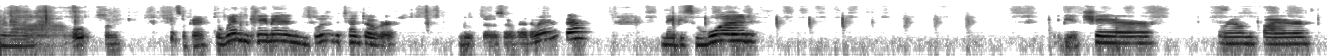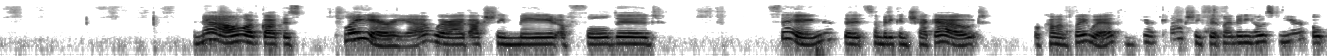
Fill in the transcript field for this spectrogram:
uh, oh, it's okay. The wind came in, blew the tent over. Move those over the way there. Maybe some wood. Maybe a chair around the fire. And now I've got this play area where I've actually made a folded thing that somebody can check out or come and play with. And here, can I actually fit my mini host in here? Oh,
